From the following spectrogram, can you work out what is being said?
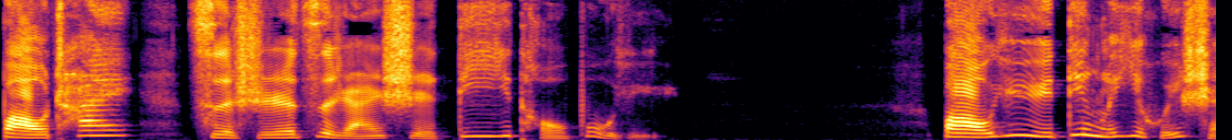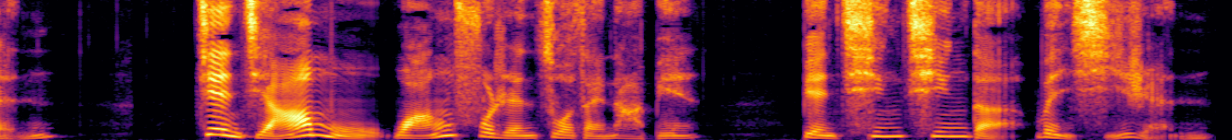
宝钗此时自然是低头不语。宝玉定了一回神，见贾母、王夫人坐在那边，便轻轻的问袭人：“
